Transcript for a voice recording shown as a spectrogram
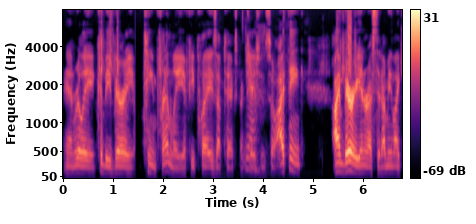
And really, it could be very team friendly if he plays up to expectations. Yeah. So I think I'm very interested. I mean, like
